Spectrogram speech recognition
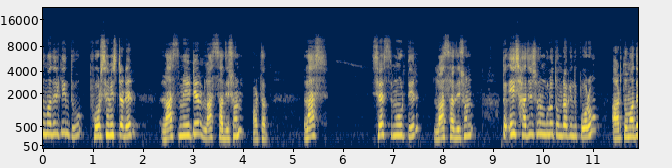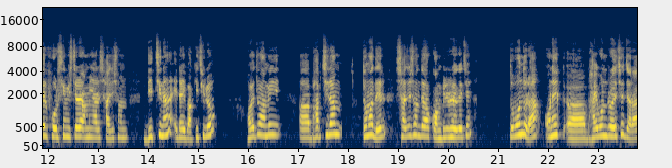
তোমাদের কিন্তু ফোর সেমিস্টারের লাস্ট মিনিটের লাস্ট সাজেশন অর্থাৎ লাস্ট শেষ মুহূর্তের লাস্ট সাজেশন তো এই সাজেশনগুলো তোমরা কিন্তু পড়ো, আর তোমাদের ফোর সেমিস্টারে আমি আর সাজেশন দিচ্ছি না, এটাই বাকি ছিল। হয়তো আমি ভাবছিলাম তোমাদের সাজেশন দেওয়া কমপ্লিট হয়ে গেছে। তো বন্ধুরা, অনেক ভাই বোন রয়েছে যারা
